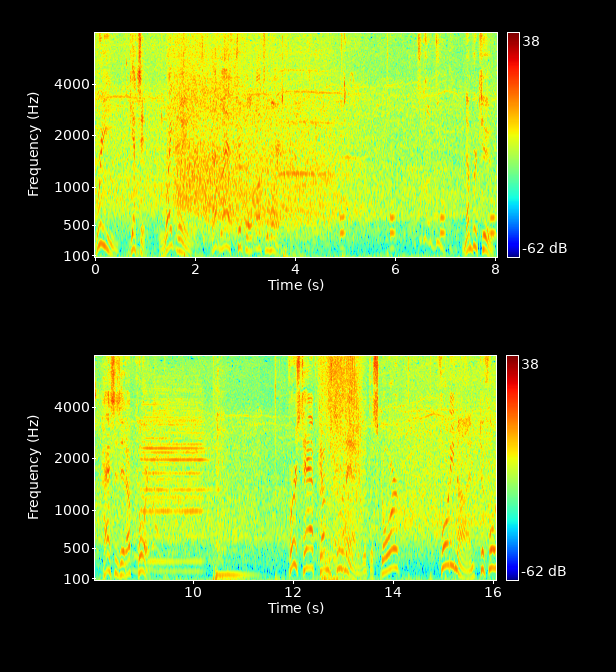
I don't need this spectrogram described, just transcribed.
Green gets it. Right wing. That last triple off the mark. Number two passes it up court. First half comes to an end with the score 49 to 48.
